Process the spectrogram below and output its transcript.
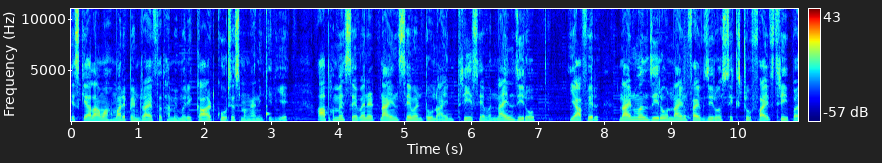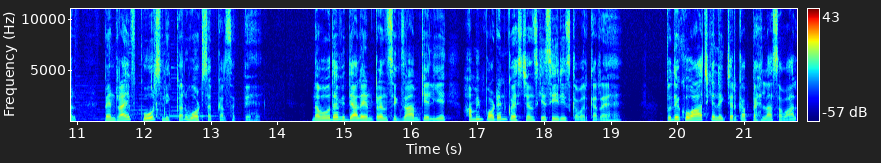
इसके अलावा हमारे पेन ड्राइव तथा मेमोरी कार्ड कोर्सेज मंगाने के लिए आप हमें seven eight nine seven two nine three seven nine zero या फिर nine one zero nine five zero six two five three पर पेन ड्राइव कोर्स लिखकर व्हाट्सएप कर सकते हैं। नवोदय विद्यालय एंट्रेंस एग्ज़ाम के लिए हम इंपॉर्टेंट क्वेश्चन की सीरीज़ कवर कर रहे हैं। तो देखो, आज के लेक्चर का पहला सवाल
